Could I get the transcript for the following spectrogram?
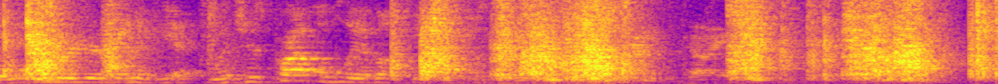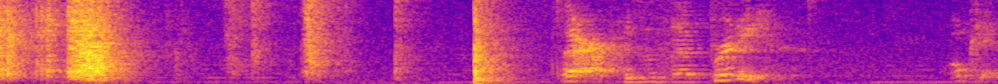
the warmer you're going to get, which is probably about the opposite of your friends. There, isn't that pretty? Okay,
